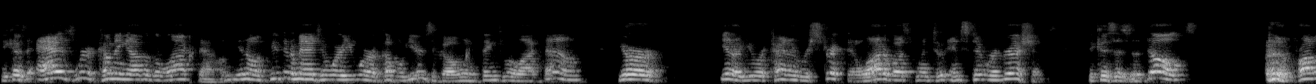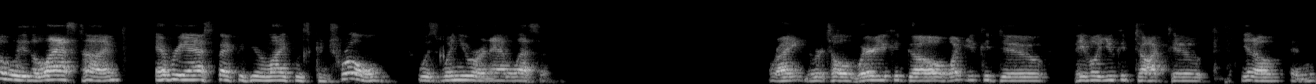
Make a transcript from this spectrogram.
Because as we're coming out of the lockdown, you know, if you can imagine where you were a couple years ago when things were locked down, you're, you know, you were kind of restricted. A lot of us went to instant regressions because as adults, probably the last time every aspect of your life was controlled was when you were an adolescent. Right? You were told where you could go, what you could do, people you could talk to, you know, and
